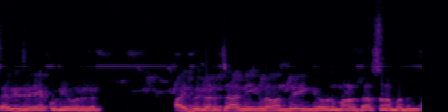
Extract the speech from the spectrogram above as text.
சரி செய்யக்கூடியவர்கள். வாய்ப்பு கிடைச்சா நீங்களும் வந்து இங்க ஒரு முறை தரிசனம் பண்ணுங்க.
